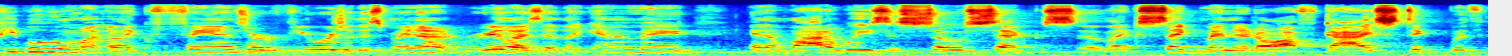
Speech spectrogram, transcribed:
people who might like fans or viewers of this may not realize that like MMA in a lot of ways is so sex like segmented off. Guys stick with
